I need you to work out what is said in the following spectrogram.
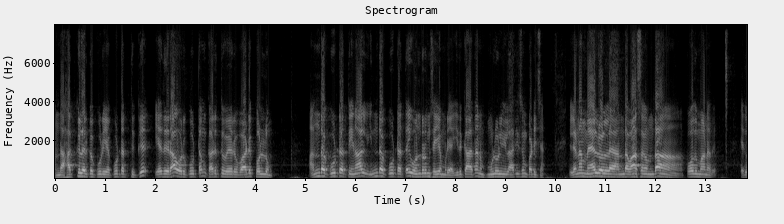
அந்த ஹக்கில் இருக்கக்கூடிய கூட்டத்துக்கு எதிராக ஒரு கூட்டம் கருத்து வேறுபாடு கொள்ளும் அந்த கூட்டத்தினால் இந்த கூட்டத்தை ஒன்றும் செய்ய முடியாது. இதுக்காக தான் நான் முழு நீள அதிசம் படித்தேன். இல்லைன்னா மேல் உள்ள அந்த வாசகம் தான் போதுமானது. இது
